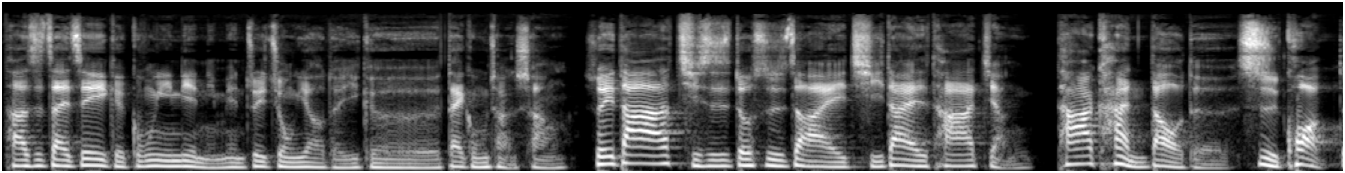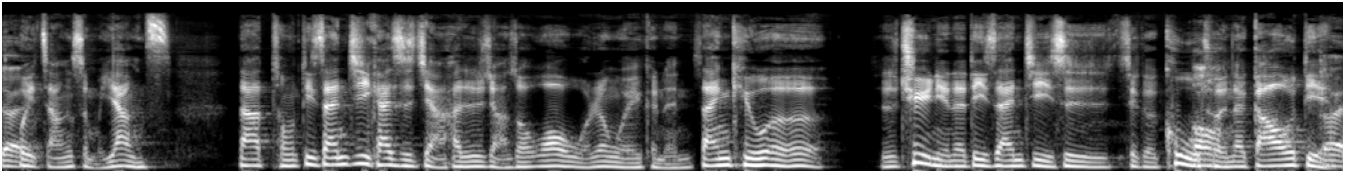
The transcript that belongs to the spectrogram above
它是在这个供应链里面最重要的一个代工厂商，所以大家其实都是在期待他讲他看到的市况会长什么样子。那从第三季开始讲，他就讲说，哇，我认为可能三 Q 二二，就是去年的第三季是这个库存的高点，哦、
